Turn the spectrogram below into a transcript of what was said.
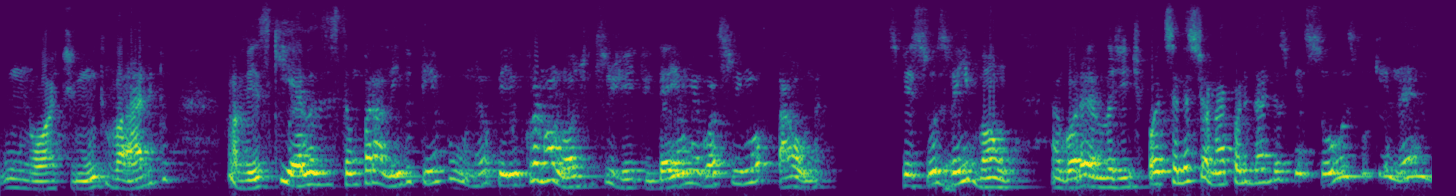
um norte muito válido, uma vez que elas estão para além do tempo, né, o período cronológico do sujeito. Ideia é um negócio imortal, né? As pessoas vêm e vão. Agora, a gente pode selecionar a qualidade das pessoas, porque, né,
